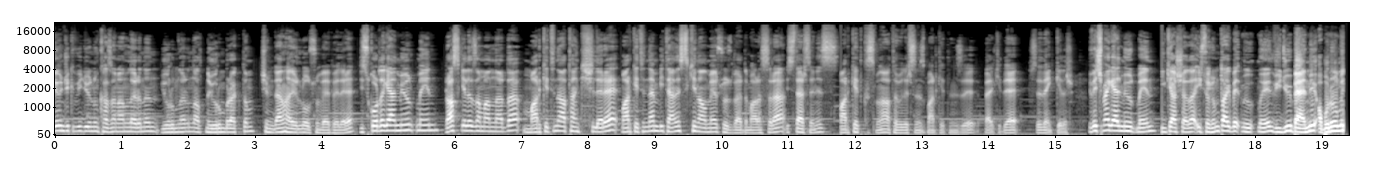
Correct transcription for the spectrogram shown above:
Bir önceki videonun kazananlarının yorumlarının altına yorum bıraktım. Şimdiden hayırlı olsun VP'lere. Discord'a gelmeyi unutmayın. Rastgele zamanlarda marketine atan kişilere marketinden bir tane skin almaya söz verdim ara sıra. İsterseniz market kısmına atabilirsiniz marketinizi. Belki de size denk gelir. Twitch'ime gelmeyi unutmayın. Linki aşağıda. Instagram'ı takip etmeyi unutmayın. Videoyu beğenmeyi, abone olmayı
